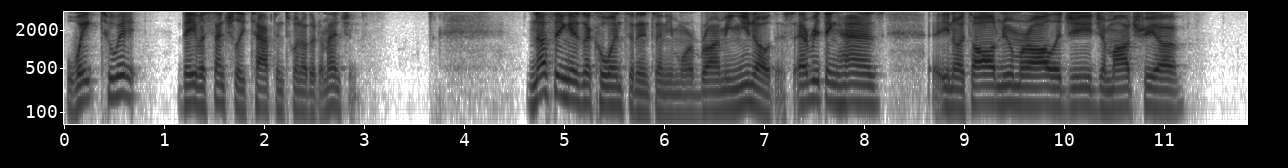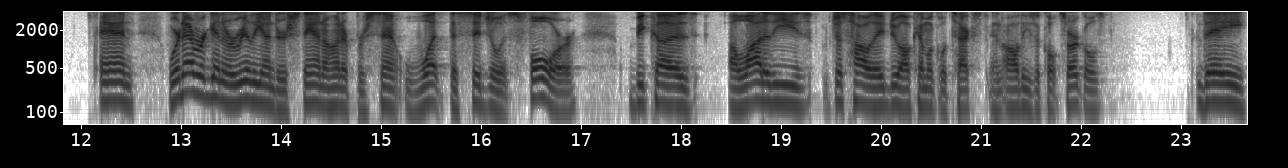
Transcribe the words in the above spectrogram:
weight to it, they've essentially tapped into another dimension nothing is a coincidence anymore, bro. I mean, you know this. Everything has, you know, it's all numerology, gematria, and we're never going to really understand 100% what the sigil is for because a lot of these, just how they do alchemical text and all these occult circles, they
